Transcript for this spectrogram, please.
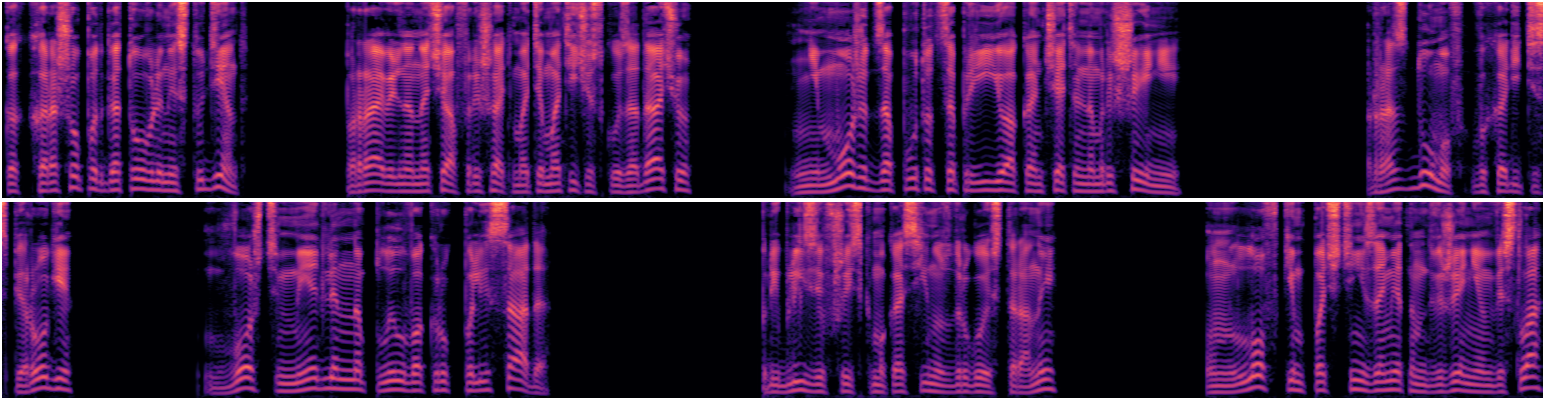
как хорошо подготовленный студент, правильно начав решать математическую задачу, не может запутаться при ее окончательном решении. Раздумав выходить из пироги, вождь медленно плыл вокруг палисада. Приблизившись к Макасину с другой стороны, он ловким, почти незаметным движением весла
